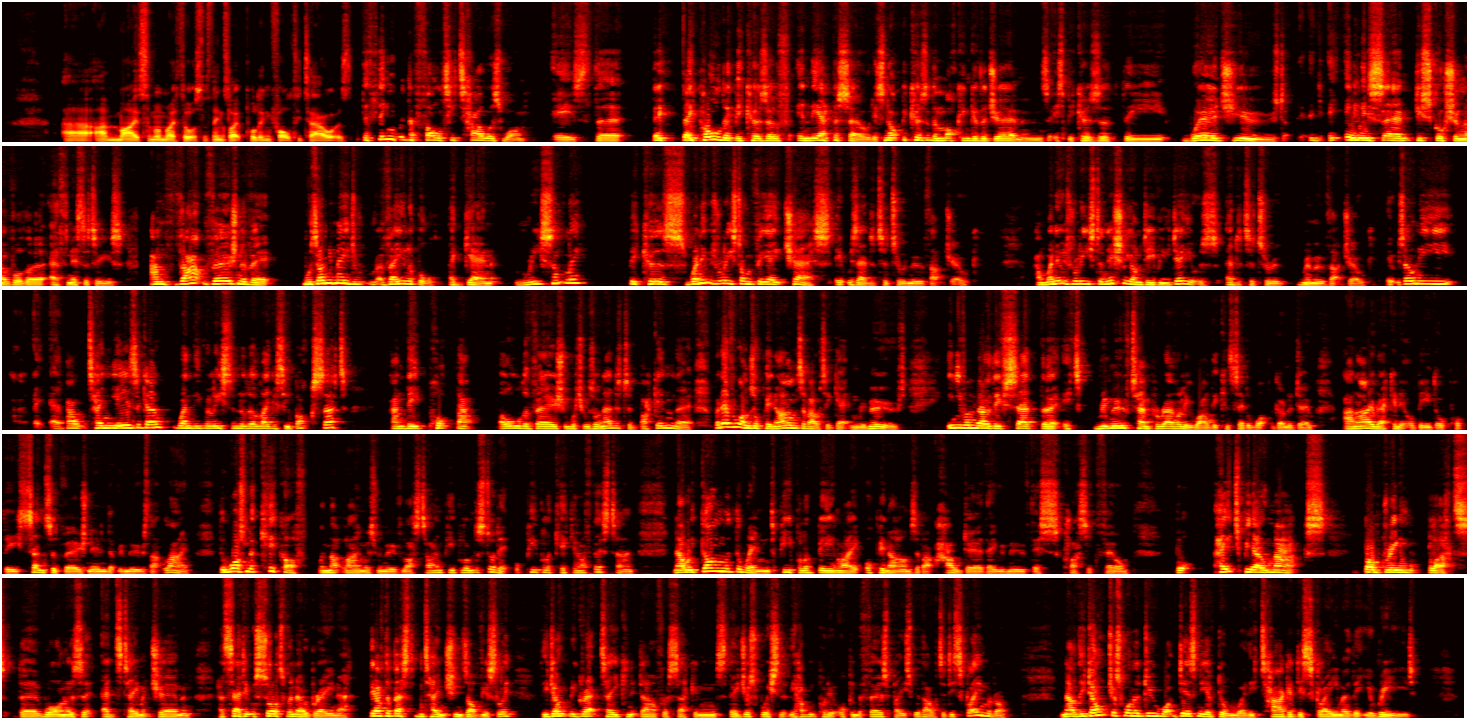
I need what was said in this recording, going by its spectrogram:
Uh, and my some of my thoughts are things like pulling Fawlty Towers. The thing with the Fawlty Towers one is that they they pulled it because of in the episode. It's not because of the mocking of the Germans. It's because of the words used in his um, discussion of other ethnicities, and that version of it was only made available again recently because when it was released on VHS, it was edited to remove that joke. And when it was released initially on DVD, it was edited to re- remove that joke. It was only about 10 years ago when they released another legacy box set and they put that older version, which was unedited, back in there. But everyone's up in arms about it getting removed, even though they've said that it's removed temporarily while they consider what they're going to do. And I reckon it'll be they'll put the censored version in that removes that line. There wasn't a kick-off when that line was removed last time. People understood it, but people are kicking off this time. Now, we've gone with the wind. People have been like up in arms about how dare they remove this classic film. But HBO Max Bob Greenblatt, the Warner's entertainment chairman, has said it was sort of a no-brainer. They have the best intentions, obviously. They don't regret taking it down for a second. They just wish that they hadn't put it up in the first place without a disclaimer on. Now, they don't just want to do what Disney have done, where they tag a disclaimer that you read.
